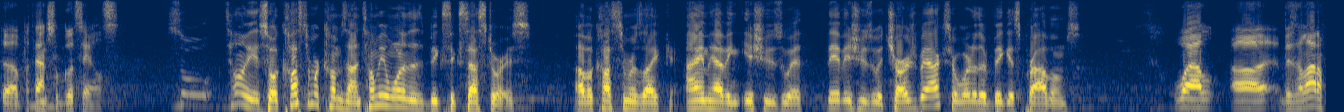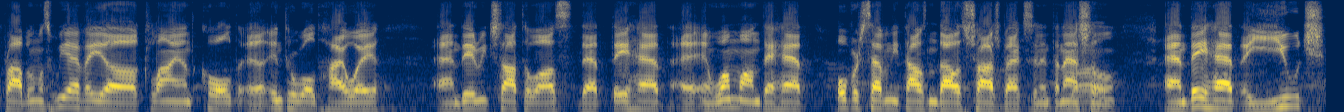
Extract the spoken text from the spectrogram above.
the potential good sales. So tell me, so a customer comes on, tell me one of the big success stories of a customer's like, I'm having issues with, they have issues with chargebacks, or what are their biggest problems? Well, uh, there's a lot of problems. We have a uh, client called uh, Interworld Highway, and they reached out to us that they had, uh, in one month, they had over $70,000 chargebacks in international. And they had a huge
